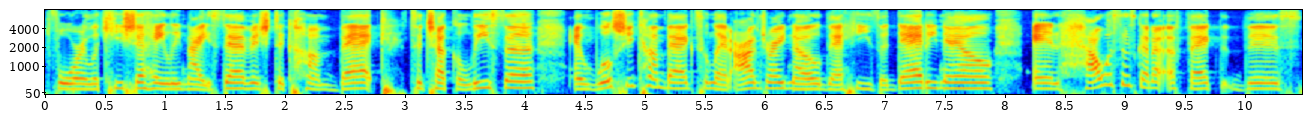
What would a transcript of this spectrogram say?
for Lakeisha Haley Knight Savage to come back to Chucalissa? And will she come back to let Andre know that he's a daddy now? And how is this going to affect this?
